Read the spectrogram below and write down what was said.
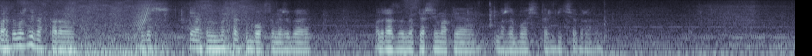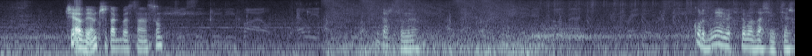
Bardzo możliwe, skoro... Chociaż, nie wiem, to by bez sensu było w sumie, żeby od razu na pierwszej mapie można było się tak bić od razu. Czy ja wiem, czy tak bez sensu? I też w sumie. Kurde, nie wiem jaki to ma zasięg, ciężko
